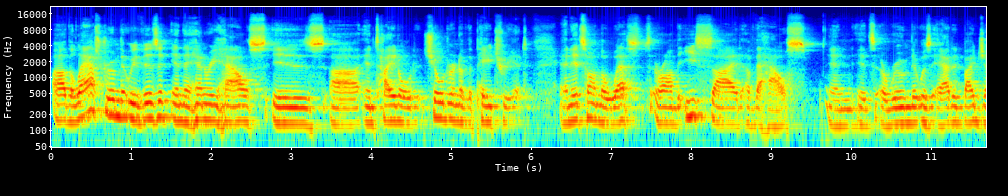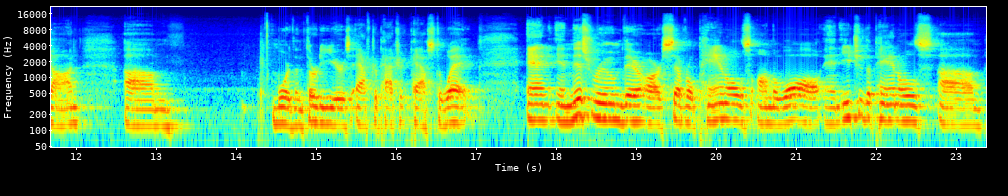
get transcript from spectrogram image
Uh, the last room that we visit in the Henry House is uh, entitled Children of the Patriot, and it's on the west or on the east side of the house, and it's a room that was added by John. Um, more than 30 years after Patrick passed away. And in this room, there are several panels on the wall, and each of the panels um,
